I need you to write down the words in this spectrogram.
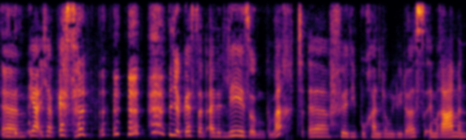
ähm, ja, ich habe gestern, ich habe gestern eine Lesung gemacht äh, für die Buchhandlung Lüders im Rahmen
